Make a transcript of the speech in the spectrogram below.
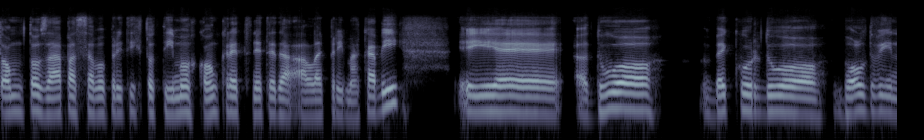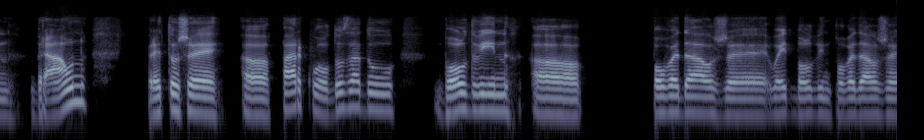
tomto zápase alebo pri týchto tímoch, konkrétne teda ale pri Maccabi, je duo, Bekur duo Baldwin-Brown, pretože uh, Parkwall dozadu, Baldwin uh, povedal, že Wade Baldwin povedal, že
